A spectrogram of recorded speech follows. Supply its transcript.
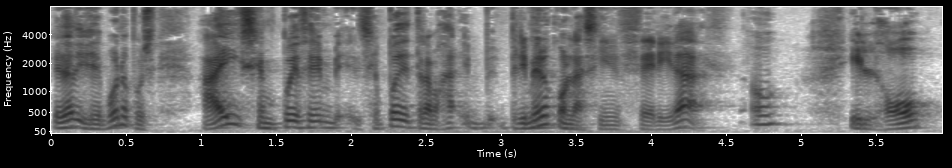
Y dice, bueno, pues ahí se puede, se puede trabajar primero con la sinceridad, ¿no? Y luego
